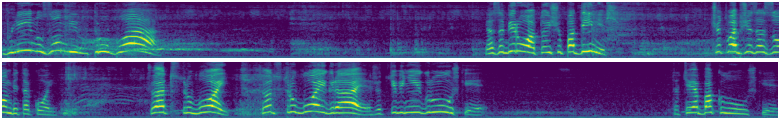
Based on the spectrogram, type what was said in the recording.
Блин, у зомби труба! Я заберу, а то еще подымешь. Что ты вообще за зомби такой? Что ты с трубой? Что ты с трубой играешь? Это тебе не игрушки. Это тебе баклушки.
